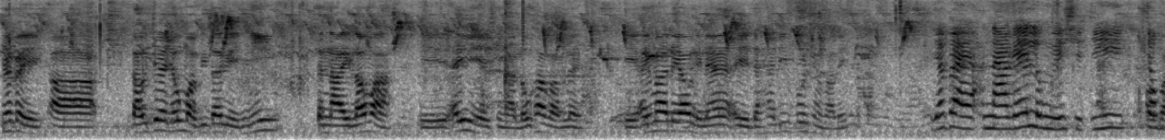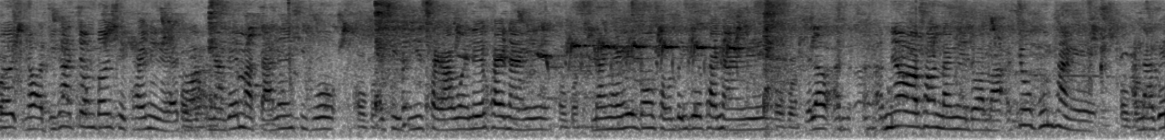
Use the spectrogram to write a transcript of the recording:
ပြပေအာတောက်ကျရုံးမှာပြီးသားကြီးညီ တနားရီလောက်မှဒီအဲ့ဒီအချိန်ကလောက်ခပါမလဲဒီအိမ်မတယောက်အနေနဲ့အေးတဟန်တီပို့ချင်ပါလေရပ်ပဲအနာကဲလုံငွေရှိတီကျုံတော့အဓိကကျုံတော့ရှိခိုင်းနေတယ်တော့အနာကဲမှာတာလန့်ရှိဖို့အရှိတီဆရာဝန်လေးခိုင်းနိုင်ရင်နိုင်ငံရေးကောင်းဆောင်သိလေးခိုင်းနိုင်ရင်ဒါတော့အများအားဖြင့်နိုင်ငံတော်မှာအကျိုးဖူးနိုင်ရဲ့အနာကဲ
